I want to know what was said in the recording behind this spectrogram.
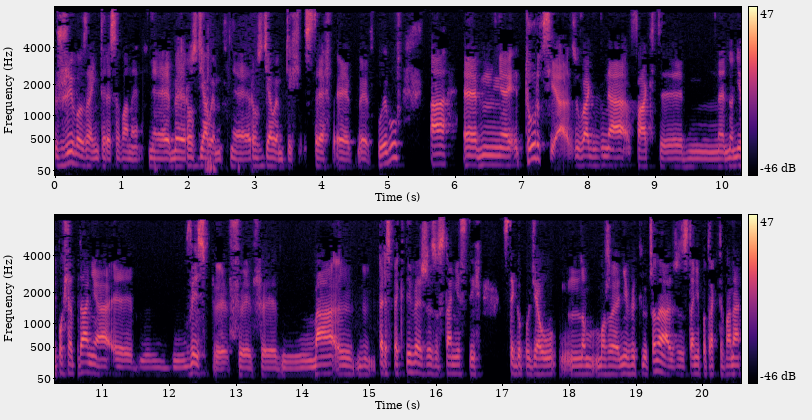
żywo zainteresowane rozdziałem, rozdziałem tych stref wpływów a Turcja z uwagi na fakt no, nieposiadania wysp w, w, ma perspektywę, że zostanie z tych z tego podziału, no może nie wykluczona, ale że zostanie potraktowana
